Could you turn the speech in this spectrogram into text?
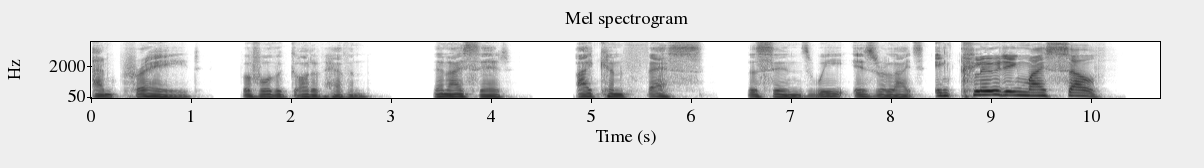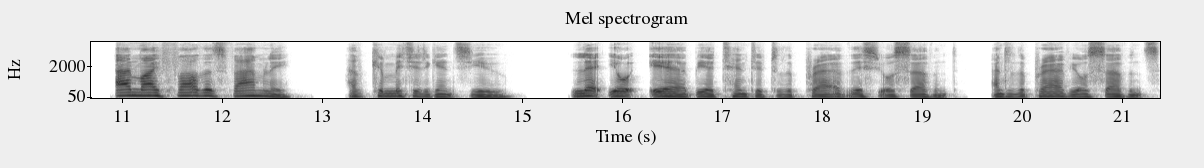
and prayed before the God of heaven. Then I said, I confess the sins we Israelites, including myself and my father's family, have committed against you. Let your ear be attentive to the prayer of this your servant and to the prayer of your servants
